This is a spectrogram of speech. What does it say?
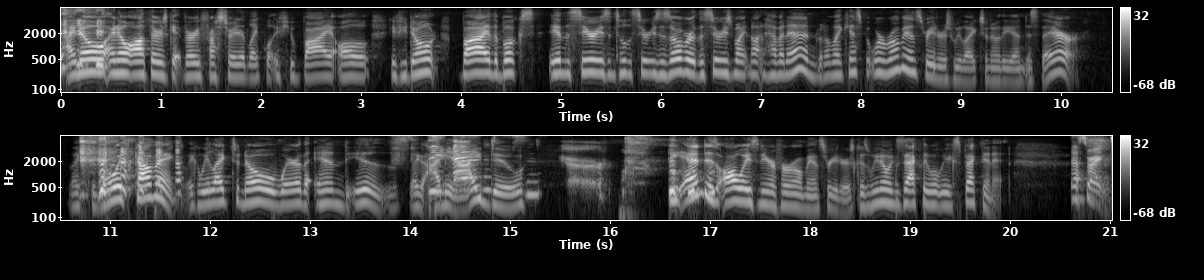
I know I know authors get very frustrated like well if you buy all if you don't buy the books in the series until the series is over, the series might not have an end. But I'm like, yes, but we're romance readers. We like to know the end is there. Like to know it's coming. like we like to know where the end is. Like the I mean I do. the end is always near for romance readers because we know exactly what we expect in it. That's right.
